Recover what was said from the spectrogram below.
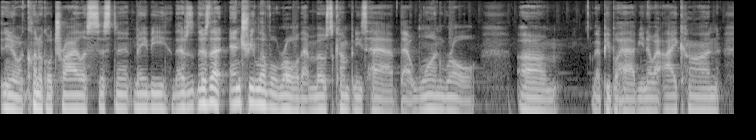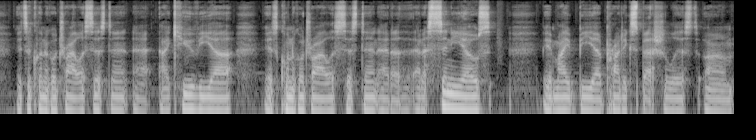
you know a clinical trial assistant maybe there's there's that entry level role that most companies have that one role um, that people have you know at icon it's a clinical trial assistant at IQVIA it's clinical trial assistant at a at a Syneos It might be a project specialist. Um,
